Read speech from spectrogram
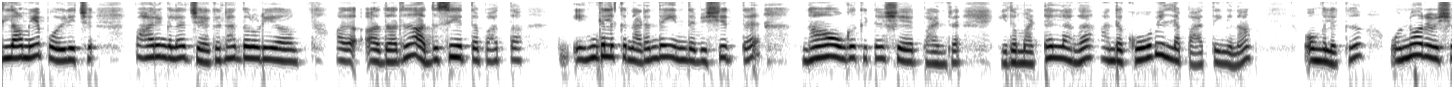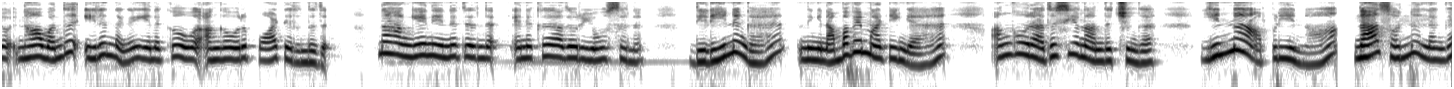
இல்லாமையே போயிடுச்சு. பாருங்களேன் ஜெகநாதருடைய அதாவது அதிசயத்தை பார்த்தா எங்களுக்கு நடந்த இந்த விஷயத்த நான் உங்ககிட்ட ஷேர் பண்ணுறேன் இது மட்டும் இல்லைங்க அந்த கோவிலில் பார்த்தீங்கன்னா உங்களுக்கு இன்னொரு விஷயம் நான் வந்து இருந்தேங்க எனக்கு அங்கே ஒரு பாட் இருந்தது. நான் அங்கேயே நின்றுட்டு இருந்தேன். எனக்கு அது ஒரு யோசனை. திடீர்னுங்க நீங்கள் நம்பவே மாட்டீங்க. அங்கே ஒரு அதிசயம் வந்துச்சுங்க என்ன அப்படின்னா நான் சொன்னேன்லங்க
